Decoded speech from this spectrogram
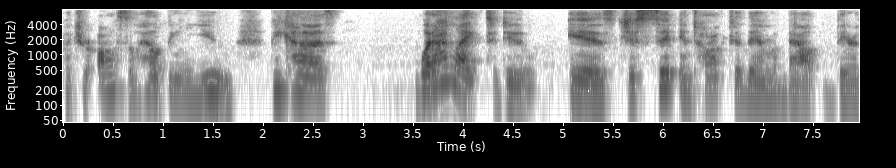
but you're also helping you because what I like to do is just sit and talk to them about their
